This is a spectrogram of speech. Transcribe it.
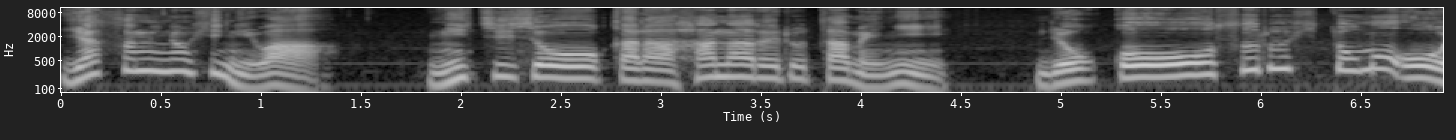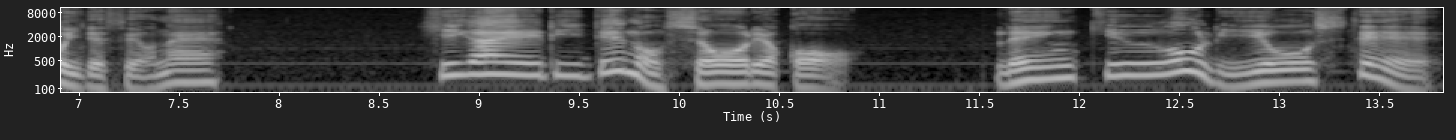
休みの日には日常から離れるために旅行をする人も多いですよね。日帰りでの小旅行、連休を利用して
